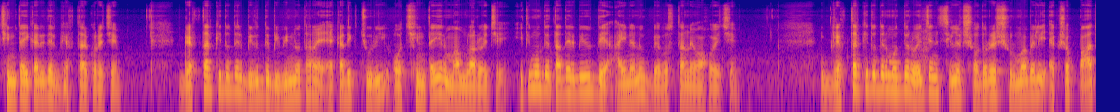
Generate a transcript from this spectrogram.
ছিনতাইকারীদের গ্রেফতার করেছে। গ্রেফতারকৃতদের বিরুদ্ধে বিভিন্ন থানায় একাধিক চুরি ও ছিনতাইয়ের মামলা রয়েছে। ইতিমধ্যে তাদের বিরুদ্ধে আইনানুগ ব্যবস্থা নেওয়া হয়েছে। গ্রেফতারকৃতদের মধ্যে রয়েছেন সিলেট সদরের সুরমাবেলি একশো পাঁচ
